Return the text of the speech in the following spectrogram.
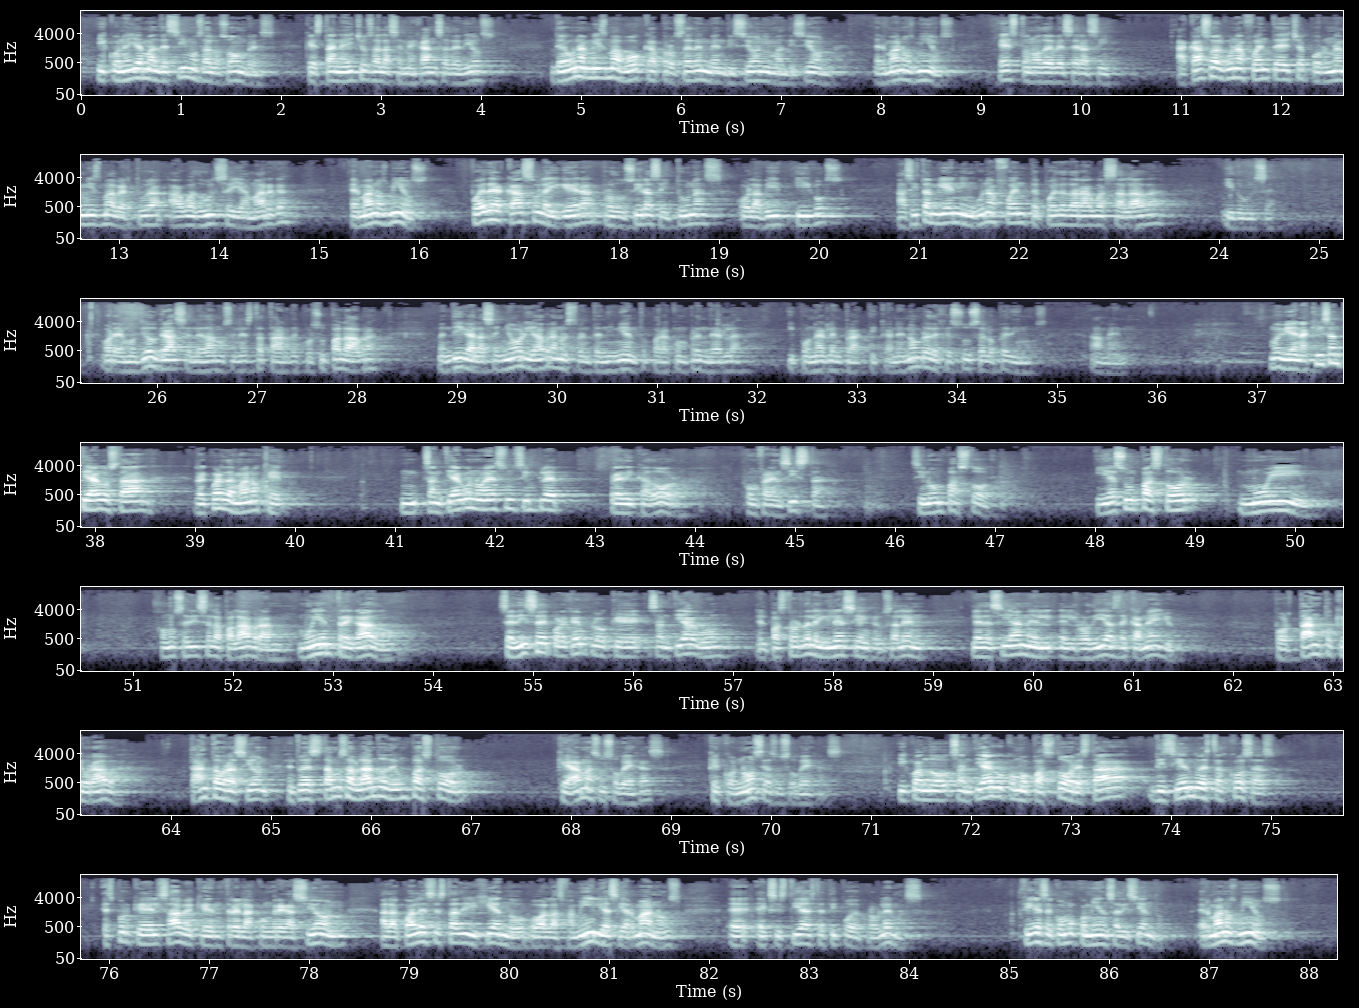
y con ella maldecimos a los hombres, que están hechos a la semejanza de Dios. De una misma boca proceden bendición y maldición. Hermanos míos, esto no debe ser así. ¿Acaso alguna fuente hecha por una misma abertura agua dulce y amarga? Hermanos míos, ¿puede acaso la higuera producir aceitunas o la vid higos? Así también ninguna fuente puede dar agua salada y dulce. Oremos, Dios, gracias le damos en esta tarde por su palabra. Bendígala, Señor, y abra nuestro entendimiento para comprenderla y ponerla en práctica. En el nombre de Jesús se lo pedimos. Amén. Muy bien, aquí Santiago está, recuerda hermano que Santiago no es un simple predicador, conferencista, sino un pastor. Y es un pastor muy, ¿cómo se dice la palabra? Muy entregado. Se dice, por ejemplo, que Santiago, el pastor de la iglesia en Jerusalén, le decían el, el rodillas de camello, por tanto que oraba, tanta oración. Entonces estamos hablando de un pastor que ama a sus ovejas, que conoce a sus ovejas. Y cuando Santiago como pastor está diciendo estas cosas, es porque él sabe que entre la congregación a la cual se está dirigiendo o a las familias y hermanos eh, existía este tipo de problemas. Fíjese cómo comienza diciendo, hermanos míos,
